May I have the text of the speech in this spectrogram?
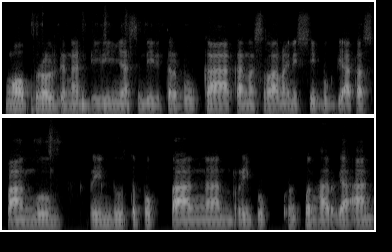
ngobrol dengan dirinya sendiri terbuka, karena selama ini sibuk di atas panggung, rindu tepuk tangan, ribut penghargaan,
